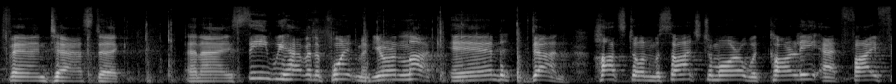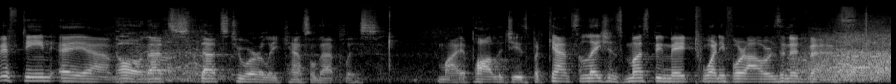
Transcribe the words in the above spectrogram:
Fantastic. And I see we have an appointment. You're in luck. And done. Hot stone massage tomorrow with Carly at 5:15 a.m. Oh, that's that's too early. Cancel that, please. My apologies, but cancellations must be made 24 hours in advance.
